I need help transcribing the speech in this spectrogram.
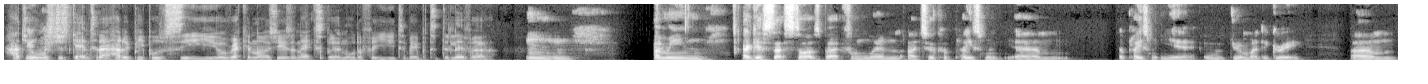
how do you almost just get into that? How do people see you or recognize you as an expert in order for you to be able to deliver? Mm. I mean, I guess that starts back from when I took a placement, um, a placement year during my degree. Um,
